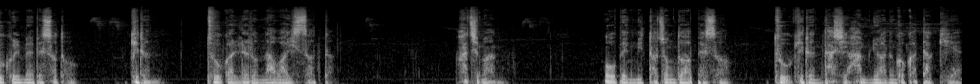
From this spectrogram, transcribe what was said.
구글맵에서도 길은 두 갈래로 나와 있었다. 하지만 500m 정도 앞에서 두 길은 다시 합류하는 것 같았기에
